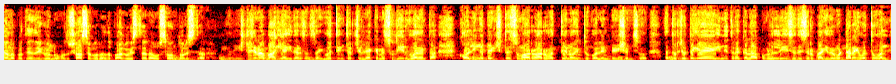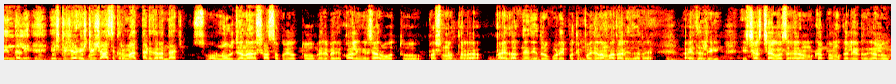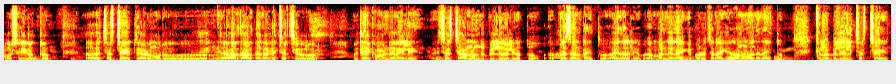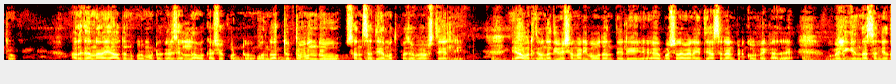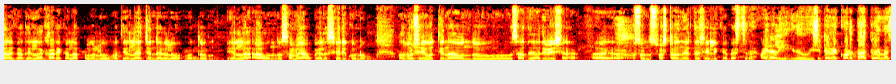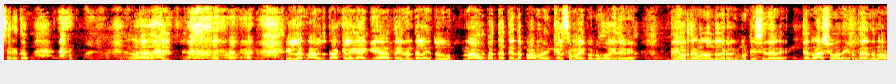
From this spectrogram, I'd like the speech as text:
ಜನಪ್ರತಿನಿಧಿಗಳು ಮತ್ತು ಶಾಸಕರು ಅದು ಭಾಗವಹಿಸ್ತಾರೆ ಉತ್ಸಾಹ ತೋರಿಸ್ತಾರೆ. ಇಷ್ಟು ಜನ ಭಾಗಿಯಾಗಿದ್ದಾರೆ ಸರ್ ಸರ್ ಇವತ್ತಿನ ಚರ್ಚೆಯಲ್ಲಿ. ಯಾಕಂದ್ರೆ ಸುದೀರ್ಘವಾದಂತ ಕಾಲಿಂಗ್ ಅಟೆನ್ಷನ್ ಸುಮಾರು ಅರವತ್ತೇನೋ ಇತ್ತು ಕಾಲಿಂಗ್ ಅಟೆನ್ಷನ್ಸ್ ಅದ್ರ ಜೊತೆಗೆ ಇನ್ನಿತರ ಕಲಾಪಗಳಲ್ಲಿ ಸದಸ್ಯರು ಭಾಗಿದ್ದಾರೆ. ಒಟ್ಟಾರೆ ಇವತ್ತು ಒಂದ್ ದಿನದಲ್ಲಿ ಎಷ್ಟು ಎಷ್ಟು ಶಾಸಕರು ಮಾತನಾಡಿದ್ದಾರೆ ಅಂದಾಜು? ಸುಮಾರು ನೂರು ಜನ ಶಾಸಕರು ಇವತ್ತು ಬೇರೆ ಬೇರೆ ಕಾಲಿಂಗ್ ಅರವತ್ತು ಪ್ರಶ್ನೋತ್ತರ ಐದು, ಹದಿನೈದು ಇದ್ರು ಕೂಡ ಇಪ್ಪತ್ತು ಇಪ್ಪತ್ತು ಜನ ಮಾತಾಡಿದ್ದಾರೆ. ಐದರಲ್ಲಿ ಈ ಚರ್ಚೆ ಆಗುವ ಮುಖ, ಪ್ರಮುಖ ಲೀಡರ್ಗಳು ಬಹುಶಃ ಇವತ್ತು ಚರ್ಚೆ ಆಯಿತು. ಎರಡು, ಮೂರು, ಅರ್ಧ ಅರ್ಧ ಗಂಟೆ ಚರ್ಚೆಗಳು. ವಿಧೇಯಕ ಮಂಡನೆಯಲ್ಲಿ ಚರ್ಚೆ. ಹನ್ನೊಂದು ಬಿಲ್ಗಳು ಇವತ್ತು ಪ್ರೆಸೆಂಟ್ ಆಯಿತು. ಐದರಲ್ಲಿ ಮಂಡನೆ ಆಗಿ, ಪ್ರವಚನ ಆಗಿ ಅನುಮೋದನೆ ಆಯಿತು. ಕೆಲವು ಬಿಲ್ಗಳಲ್ಲಿ ಚರ್ಚೆ ಆಯಿತು. ಆದ ಕಾರಣ ಯಾವುದನ್ನು ಕೂಡ ಮೊಟ್ಟ ಕಳಿಸಿ ಎಲ್ಲ ಅವಕಾಶ ಕೊಟ್ಟು ಒಂದು ಅತ್ಯುತ್ತಮ, ಒಂದು ಸಂಸದೀಯ ಮತ್ತು ಪ್ರಜಾ ವ್ಯವಸ್ಥೆಯಲ್ಲಿ ಯಾವ ರೀತಿ ಒಂದು ಅಧಿವೇಶನ ನಡಿಬಹುದು ಅಂತೇಳಿ ಬಹುಶಃ ಇತಿಹಾಸ ನೆನ್ಪಿಟ್ಕೊಳ್ಬೇಕಾದ್ರೆ, ಬೆಳಿಗ್ಗೆಯಿಂದ ಸಂಜೆ ತನಕದ ಎಲ್ಲ ಕಾರ್ಯಕಲಾಪಗಳು ಮತ್ತು ಎಲ್ಲ ಅಜೆಂಡಾಗಳು ಮತ್ತು ಎಲ್ಲ ಆ ಒಂದು ಸಮಯ ಎಲ್ಲ ಸೇರಿಕೊಂಡು, ಅದು ಬಹುಶಃ ಇವತ್ತಿನ ಒಂದು ಸಾಧ್ಯ ಅಧಿವೇಶನ ಒಂದು ಸ್ಪಷ್ಟವಾದ ನಿರ್ದೇಶ ಹೇಳಲಿಕ್ಕೆ ಬಯಸ್ತೇನೆ ಫೈನಲಿ ಇದು ಇಸಿಟೆ ರೆಕಾರ್ಡ್ ದಾಖಲೆನ ಸರ್ ಇದು? ಇಲ್ಲ ನಾವಿದು ದಾಖಲೆಗಾಗಿ ಅಥವಾ ಇದಂತಲ್ಲ, ಇದು ನಾವು ಬದ್ಧತೆಯಿಂದ ಪ್ರಾಮಾಣಿಕ ಕೆಲಸ ಮಾಡಿಕೊಂಡು ಹೋಗಿದ್ದೇವೆ. ದೇವ್ರ ತಗೊಂಡು ಒಂದು ಗಡುವಿಗೆ ಮುಟ್ಟಿಸಿದ್ದಾರೆ. ಜನರ ಆಶೀರ್ವಾದ ಇರ್ತದೆ ಅಂತ ನಾವು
